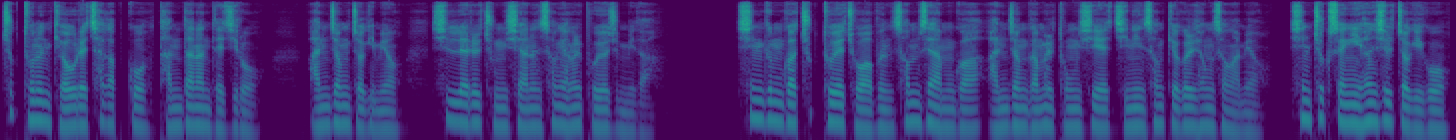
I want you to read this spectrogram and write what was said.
축토는 겨울에 차갑고 단단한 대지로 안정적이며 신뢰를 중시하는 성향을 보여줍니다. 신금과 축토의 조합은 섬세함과 안정감을 동시에 지닌 성격을 형성하며 신축생이 현실적이고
